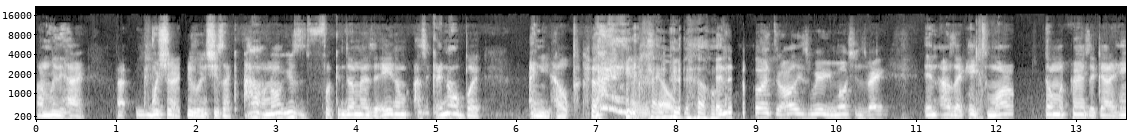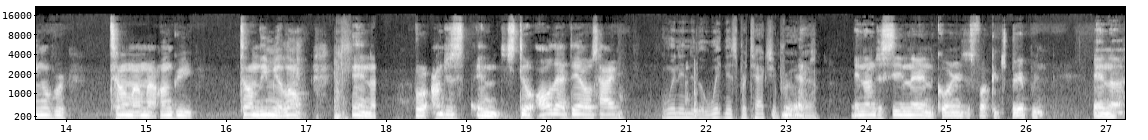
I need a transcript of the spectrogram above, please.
I'm really high. I, what should I do? And she's like, I don't know. You're the fucking dumbass that ate them. I was like, I know, but I need help. Help. I need help. And then I'm going through all these weird emotions, right? And I was like, hey, tomorrow, tell my parents they got a hangover. Tell them I'm not hungry. Tell them leave me alone. And uh, for I'm just, and still all that day I was high. Went into the witness protection program. And I'm just sitting there in the corner just fucking tripping. And uh,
